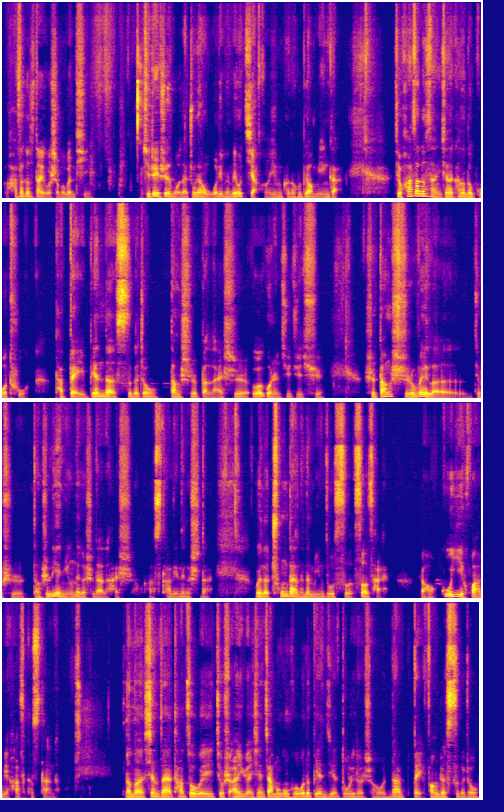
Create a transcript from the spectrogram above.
哈萨克斯坦有什么问题？其实这个事情我在中央五国里面没有讲，因为可能会比较敏感。就哈萨克斯坦，你现在看到的国土，它北边的四个州，当时本来是俄国人聚居区，是当时为了就是当时列宁那个时代的还是啊斯大林那个时代，为了冲淡它的民族色色彩，然后故意划给哈萨克斯坦的。那么现在它作为就是按原先加盟共和国的边界独立了之后，那北方这四个州。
